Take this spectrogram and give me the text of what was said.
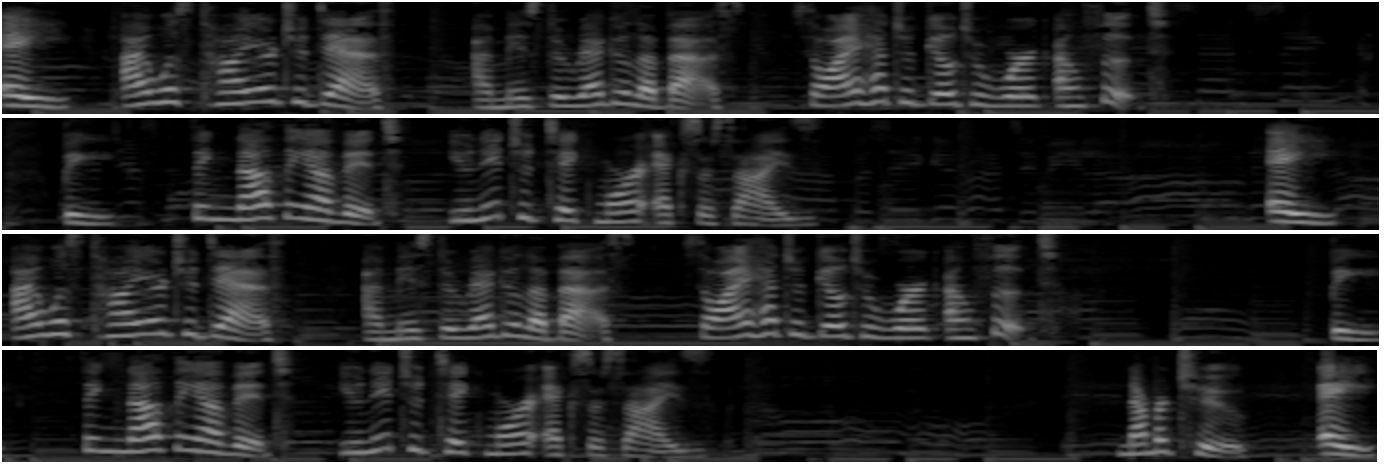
A. I was tired to death. I missed the regular bus, so I had to go to work on foot. B. Think nothing of it. You need to take more exercise. A. I was tired to death. I missed the regular bus, so I had to go to work on foot. B. Think nothing of it. You need to take more exercise. Number two, A.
